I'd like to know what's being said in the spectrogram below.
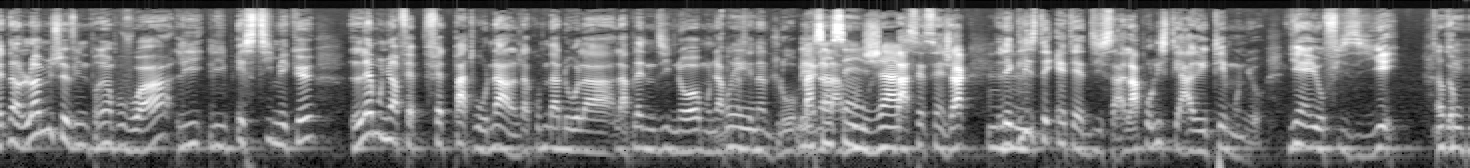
Maintenant, l'homme, monsieur vient prendre pouvoir, il, estimait que les gens a fait fête patronale, la, la plaine du Nord, on a Oui. dans de l'eau, Bassin la boue, Saint-Jacques. Bassin Saint-Jacques. L'église était interdit ça, la police était arrêté, mon yo. Il y a eu fusillé. Ok. Donc,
